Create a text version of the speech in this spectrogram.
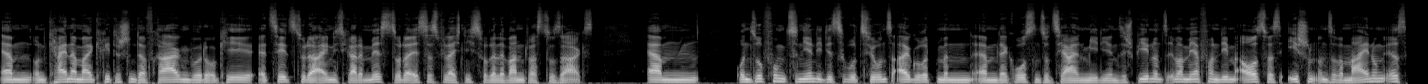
Ähm, und keiner mal kritisch hinterfragen würde, okay, erzählst du da eigentlich gerade Mist oder ist das vielleicht nicht so relevant, was du sagst? Ähm, und so funktionieren die Distributionsalgorithmen ähm, der großen sozialen Medien. Sie spielen uns immer mehr von dem aus, was eh schon unsere Meinung ist.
